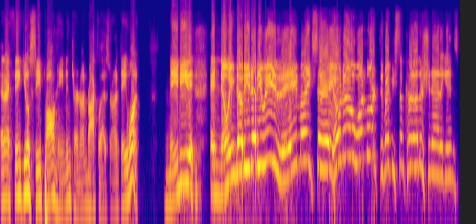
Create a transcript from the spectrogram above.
And I think you'll see Paul Heyman turn on Brock Lesnar on day one. Maybe, and knowing WWE, they might say, oh no, one more. There might be some kind of other shenanigans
